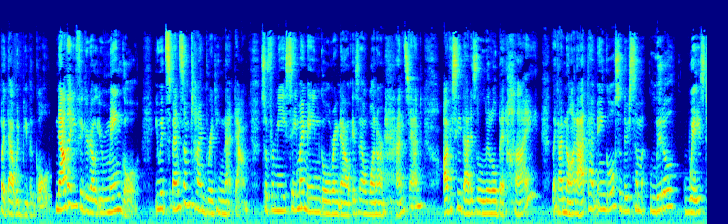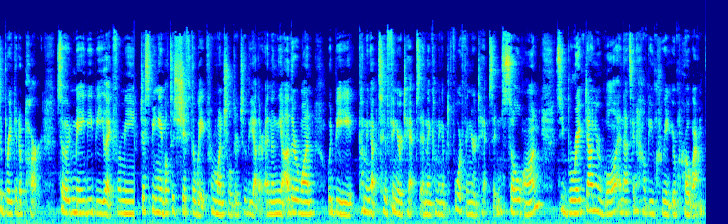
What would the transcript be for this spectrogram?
but that would be the goal. Now that you figured out your main goal, you would spend some time breaking that down. So for me, say my main goal right now is a one arm handstand. Obviously that is a little bit high, like I'm not at that main goal. So there's some little ways to break it apart. So it maybe be like for me, just being able to shift the weight from one shoulder to the other. And then the other one would be coming up to fingertips and then coming up to four fingertips and so on. So you break down your goal and that's gonna help you create your program.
